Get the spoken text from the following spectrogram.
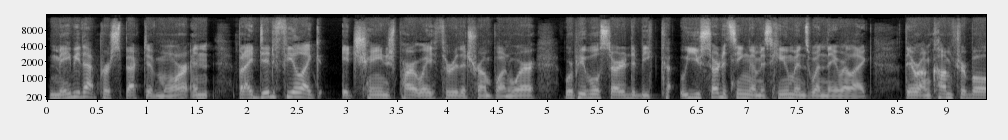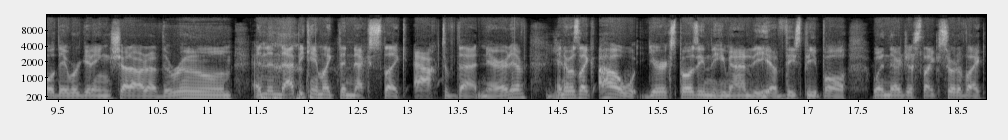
maybe that perspective more. And but I did feel like it changed partway through the Trump one where where people started to be you started seeing them as humans when they were like they were uncomfortable they were getting shut out of the room. And then that became like the next like act of that narrative. And it was like oh you're exposing the humanity of these people when they're just like sort of like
